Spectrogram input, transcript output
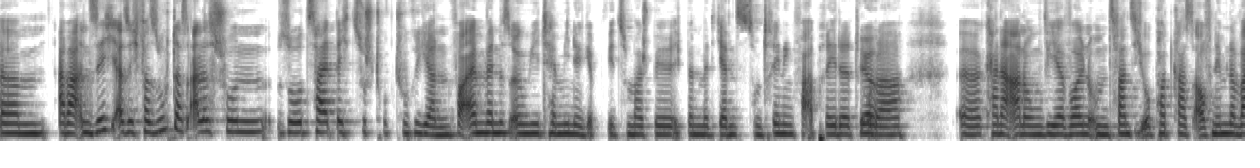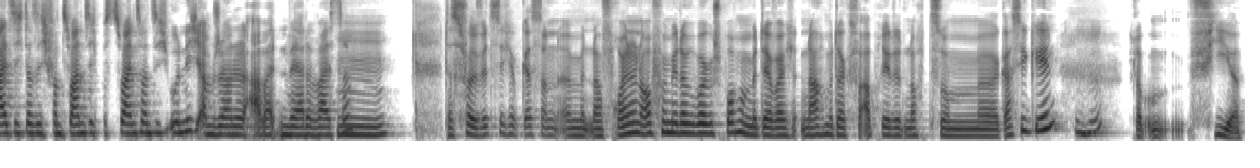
Ähm, aber an sich, also ich versuche das alles schon so zeitlich zu strukturieren. Vor allem, wenn es irgendwie Termine gibt, wie zum Beispiel, ich bin mit Jens zum Training verabredet Ja. oder äh, keine Ahnung, wir wollen um 20 Uhr Podcast aufnehmen, dann weiß ich, dass ich von 20 bis 22 Uhr nicht am Journal arbeiten werde, weißt du? Mhm. Das ist voll witzig. Ich habe gestern äh, mit einer Freundin auch von mir darüber gesprochen. Mit der war ich nachmittags verabredet noch zum äh, Gassi gehen. Mhm. Ich glaube um vier.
